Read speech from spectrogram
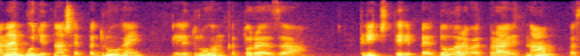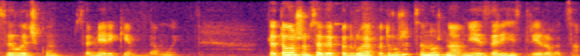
она и будет нашей подругой или другом, которая за 3-4-5 долларов отправит нам посылочку с Америки домой. Для того, чтобы с этой подругой подружиться, нужно в ней зарегистрироваться.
